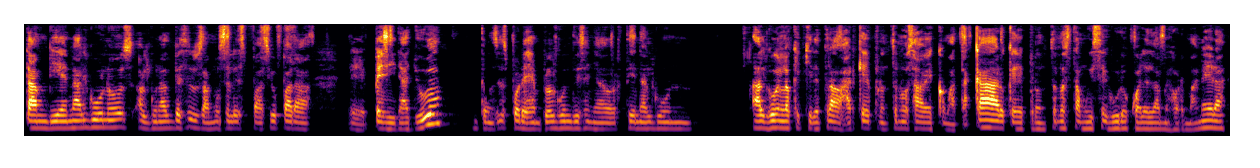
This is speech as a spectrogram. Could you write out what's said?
también algunos, algunas veces usamos el espacio para eh, pedir ayuda. Entonces, por ejemplo, algún diseñador tiene algún, algo en lo que quiere trabajar que de pronto no sabe cómo atacar o que de pronto no está muy seguro cuál es la mejor manera.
